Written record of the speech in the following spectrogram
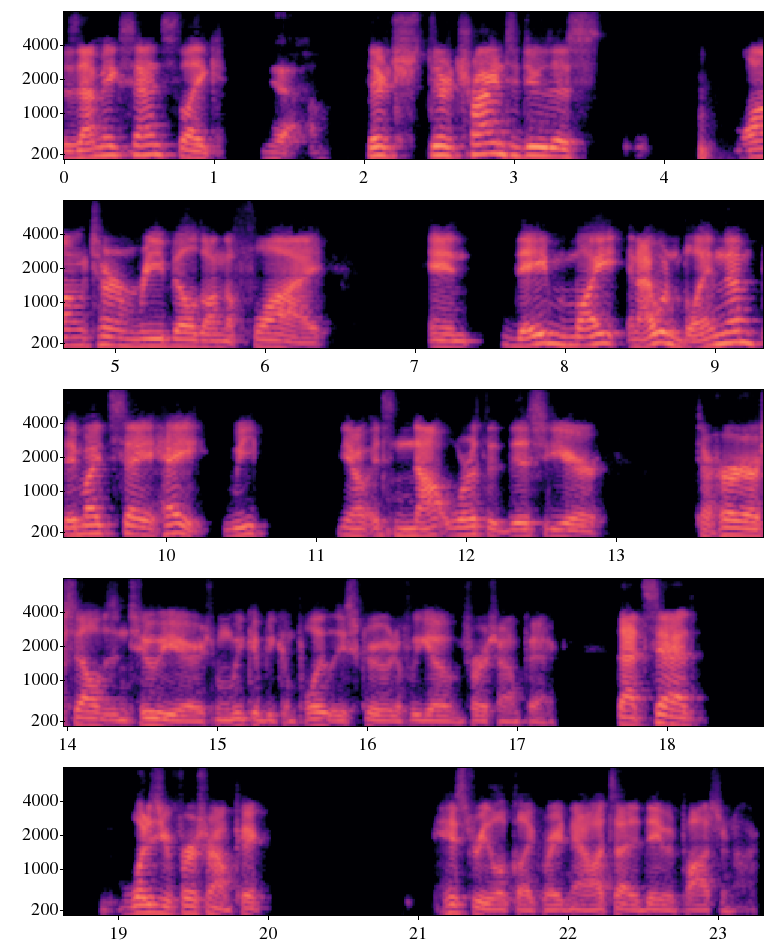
Does that make sense? Like, yeah, they're they're trying to do this long term rebuild on the fly, and they might, and I wouldn't blame them. They might say, "Hey, we, you know, it's not worth it this year to hurt ourselves in two years when we could be completely screwed if we go first round pick. That said, what does your first round pick history look like right now outside of David Pastrnak?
